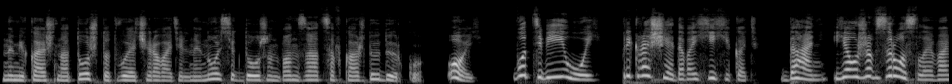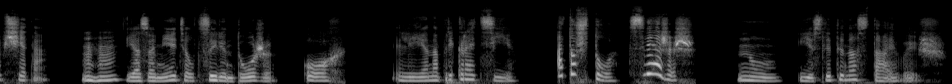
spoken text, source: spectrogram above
Намекаешь на то, что твой очаровательный носик должен вонзаться в каждую дырку. Ой! Вот тебе и ой! Прекращай давай хихикать. Дань, я уже взрослая вообще-то. Угу, я заметил, Цирин тоже. Ох, Лена, прекрати. А то что, свяжешь? Ну, если ты настаиваешь.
